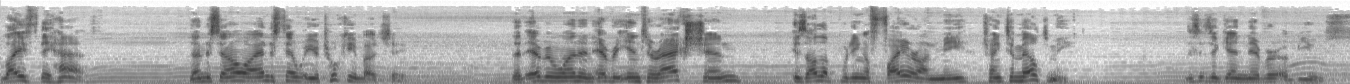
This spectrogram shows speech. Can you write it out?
life they have. They understand, oh I understand what you're talking about shaykh. That everyone and every interaction is Allah putting a fire on me trying to melt me. This is again never abuse.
